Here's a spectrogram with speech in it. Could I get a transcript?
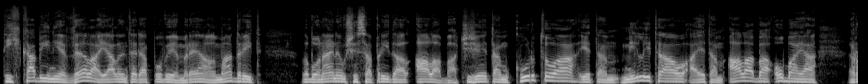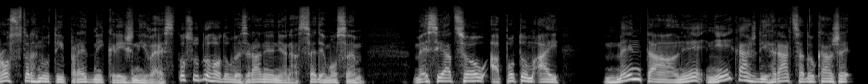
tých kabín je veľa, ja len teda poviem Real Madrid, lebo najnovšie sa pridal Alaba, čiže je tam Courtois, je tam Militao a je tam Alaba, obaja roztrhnutý predný krížny väz. To sú dlhodobé zranenia na 7-8 mesiacov a potom aj mentálne nie každý hráč sa dokáže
